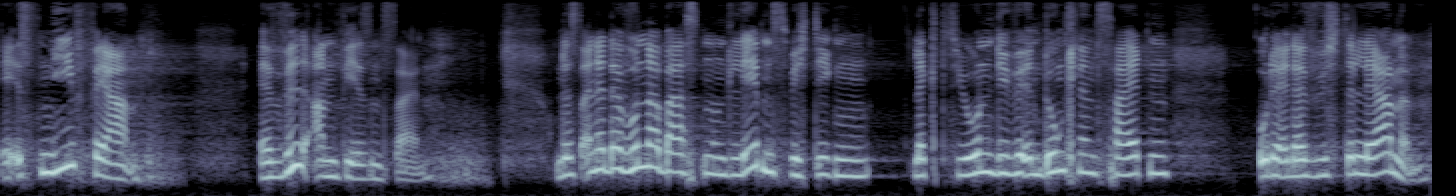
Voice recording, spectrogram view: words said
Er ist nie fern. Er will anwesend sein. Und das ist eine der wunderbarsten und lebenswichtigen Lektionen, die wir in dunklen Zeiten oder in der Wüste lernen.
